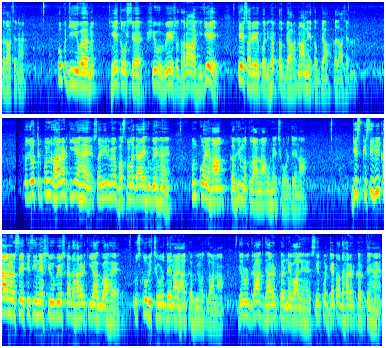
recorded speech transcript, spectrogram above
कदाचन। उपजीवन हेतुश्च शिववेशधरा ही जे ते सर्वे परिहर्तव्या नानेतव्या कदाचन। तो जो त्रिपुंड धारण किए हैं, शरीर में भस्म लगाए हुए हैं, उनको यहाँ कभी मत लाना, उन्हें छोड़ देना। जिस किसी भी कारण से किसी ने शिववेश का धारण किया हुआ है, उसको भी छोड़ देना, यहाँ कभी मत लाना। जो रुद्राक्ष धारण करने वाले हैं, सिर पर जटा धारण करते हैं,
